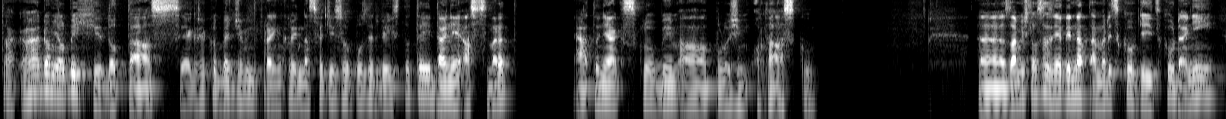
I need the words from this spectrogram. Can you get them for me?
Tak a měl bych dotaz, jak řekl Benjamin Franklin, na světě jsou pouze dvě jistoty, daně a smrt. Já to nějak skloubím a položím otázku. Eh, zamýšlel se někdy nad americkou dědickou daní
